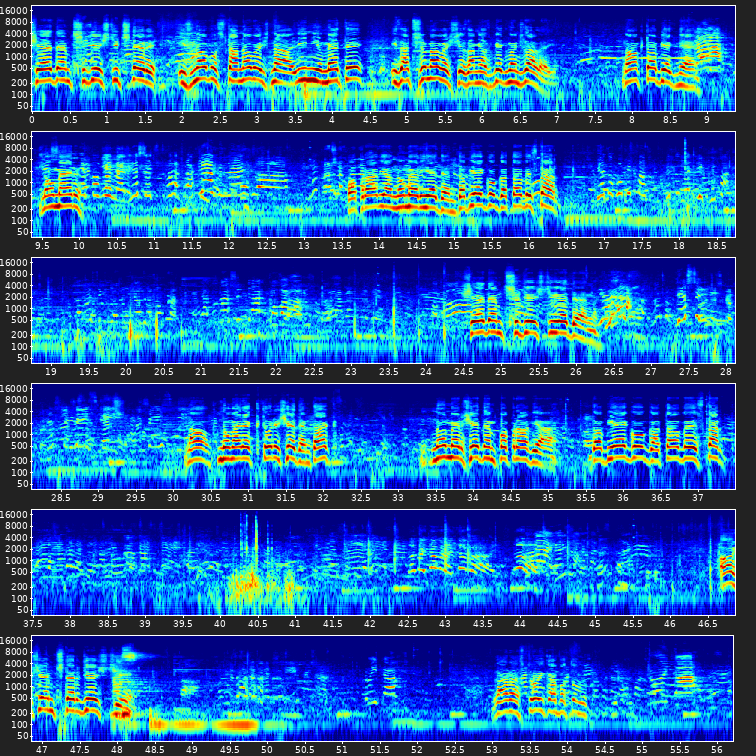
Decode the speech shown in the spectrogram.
7,34. I znowu stanąłeś na linii mety i zatrzymałeś się zamiast biegnąć dalej. No, kto biegnie? Numer Nie powinnaś. Jeszcze trochę brakuje. Proszę poprawia numer jeden. Do biegu, gotowy, start. Ja to chłopiec patrz. Ja to tak biegnę, patrz. Zobaczcie, kto wziął za tą kartkę. Ja to na szybciak chowam. 7,31. Jeszcze, jeszcze No, numerek który 7, tak? Numer 7 poprawia. Do biegu, gotowy, start. Dawaj, dawaj, dawaj. No. 8,40. Trójka. Zaraz trójka, bo tu Trójka.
